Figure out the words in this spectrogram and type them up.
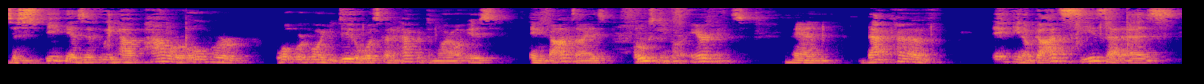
to speak as if we have power over what we're going to do, what's going to happen tomorrow is, in God's eyes, boasting or arrogance. And that kind of, you know, God sees that as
